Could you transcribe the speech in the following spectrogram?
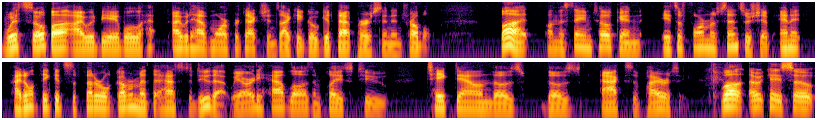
with SOPA, I would be able, I would have more protections. I could go get that person in trouble. But on the same token, it's a form of censorship, and it. I don't think it's the federal government that has to do that. We already have laws in place to take down those those acts of piracy. Well, okay, so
